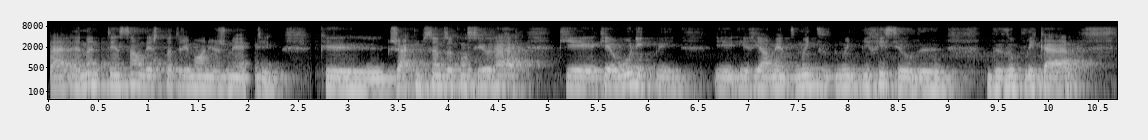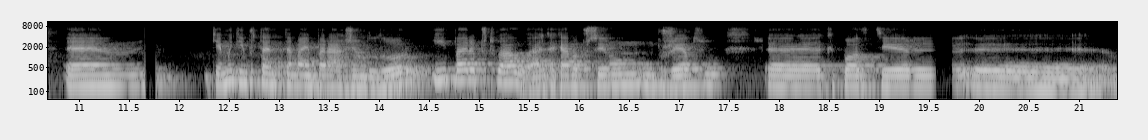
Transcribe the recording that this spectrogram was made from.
a manutenção deste património genético que, que já começamos a considerar que é, que é único e, e, e realmente muito, muito difícil de, de duplicar. Um, que é muito importante também para a região do Douro e para Portugal. Acaba por ser um, um projeto uh, que pode ter, uh,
